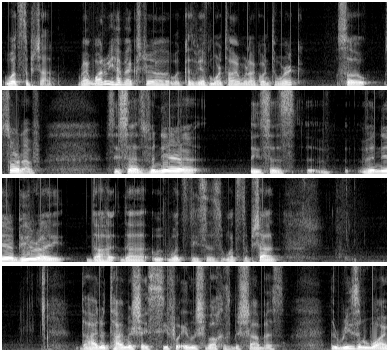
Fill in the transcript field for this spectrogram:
What's the pshat? Right? Why do we have extra? Because we have more time, we're not going to work? So, sort of. So he says, Veneer, he says, Veneer biroi, the, the, what's, he says, what's the pshat? The reason why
